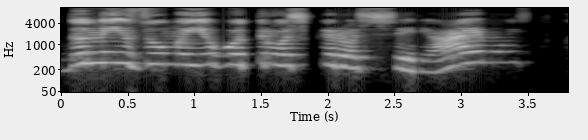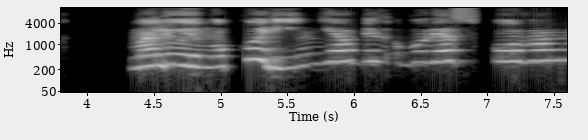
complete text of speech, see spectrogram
Донизу ми його трошки розширяємо. Малюємо коріння обов'язково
